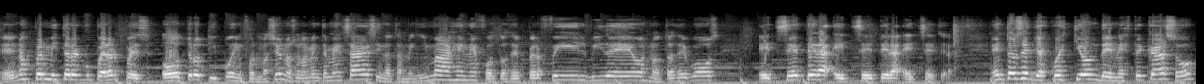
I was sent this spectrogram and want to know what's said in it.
eh, nos permite recuperar pues otro tipo de información, no solamente mensajes sino también imágenes, fotos de perfil, videos, notas de voz, etcétera, etcétera, etcétera. Entonces ya es cuestión de en este caso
